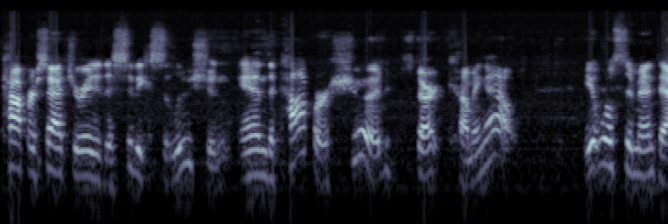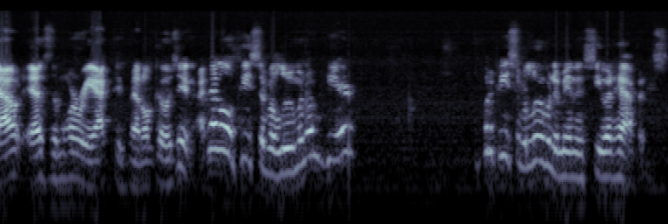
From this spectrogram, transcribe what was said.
copper saturated acidic solution, and the copper should start coming out. It will cement out as the more reactive metal goes in. I've got a little piece of aluminum here. I'll put a piece of aluminum in and see what happens.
